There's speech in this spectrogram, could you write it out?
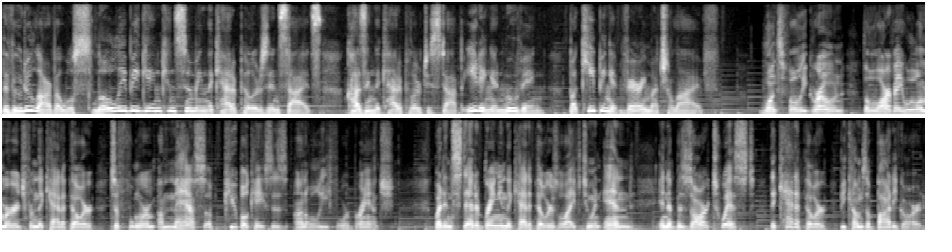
the voodoo larva will slowly begin consuming the caterpillar's insides, causing the caterpillar to stop eating and moving, but keeping it very much alive. Once fully grown, the larvae will emerge from the caterpillar to form a mass of pupal cases on a leaf or branch. But instead of bringing the caterpillar's life to an end, in a bizarre twist, the caterpillar becomes a bodyguard,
